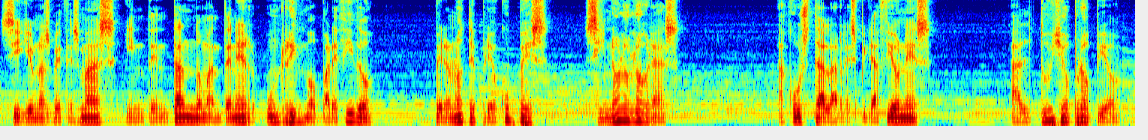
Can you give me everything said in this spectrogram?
Sigue unas veces más intentando mantener un ritmo parecido, pero no te preocupes si no lo logras. Ajusta las respiraciones al tuyo propio.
